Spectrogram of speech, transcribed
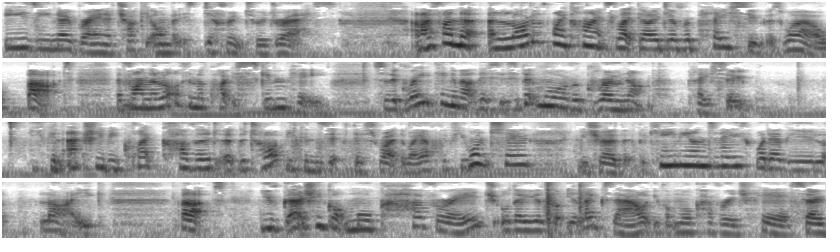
easy, no-brainer, chuck it on, but it's different to a dress. And I find that a lot of my clients like the idea of a play suit as well, but they find a lot of them are quite skimpy. So the great thing about this is a bit more of a grown-up play suit. You can actually be quite covered at the top. You can zip this right the way up if you want to. You can show a bit bikini underneath, whatever you like. But you've actually got more coverage, although you've got your legs out, you've got more coverage here. So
